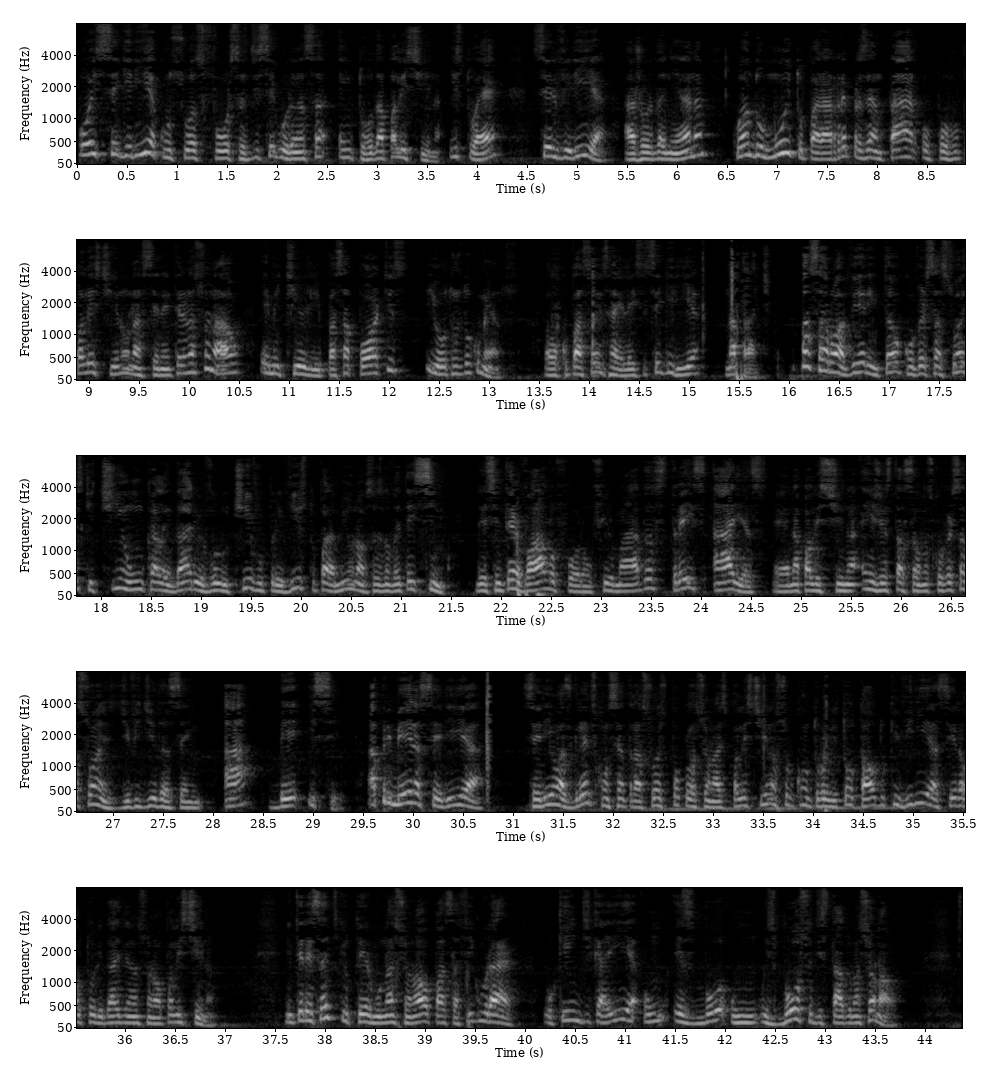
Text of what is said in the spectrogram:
pois seguiria com suas forças de segurança em toda a Palestina, isto é, serviria a jordaniana quando muito para representar o povo palestino na cena internacional, emitir-lhe passaportes e outros documentos. A ocupação israelense seguiria na prática. Passaram a haver, então, conversações que tinham um calendário evolutivo previsto para 1995. Nesse intervalo foram firmadas três áreas é, na Palestina em gestação nas conversações, divididas em A, B e C. A primeira seria seriam as grandes concentrações populacionais palestinas sob controle total do que viria a ser a Autoridade Nacional Palestina. Interessante que o termo nacional passa a figurar, o que indicaria um, esbo um esboço de Estado Nacional.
